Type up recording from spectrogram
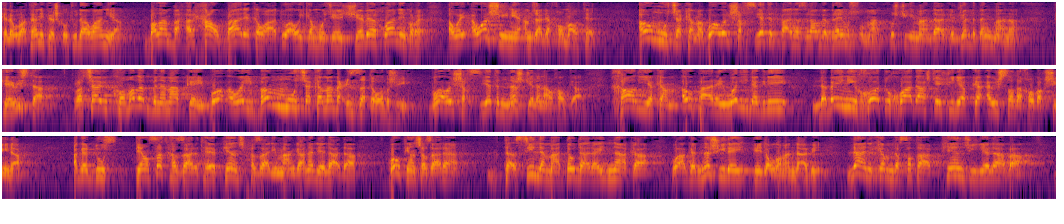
کە لە وڵاتانی پێشکەوتوودا وانە بەڵام بە هەر حاڵ بارێکەوە هاتوو ئەوەی کە موچەیەک شێبێ خوانی بڕێ ئەوەی ئەوە شینێ ئەمجا لە خۆماوتێت ئەو موچەکەمە بۆ ئەوەی شخصیتت پارێزراو بە برای مسلمان خوشتی ئیماندار کە جوێن لە دەنگمانە پێویستە ڕەچاوی کۆمەڵک بنەما بکەی بۆ ئەوەی بەم موچەکەمە بە عیزەتەوە بژی بۆ ئەوەی شخصیەتت نەشکێ لە ناو خەڵکە خاڵی یەکەم ئەو پارەی وەری دەگری لە بینی خۆت و خوادا شتێکی لێ بکە ئەویش سەدەخە بەخشینە ئەگەر دو پێنسەد هەزارت هەیە پێنج هەزاری مانگانە لێلادا بەو پێنج هەزارە تەسیل لە مادە و دارایی ناکە و ئەگەر نەشیرەی پێی دەوڵەمەند نابی لانی کەم لە سەتا پێنجی لێلا بە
